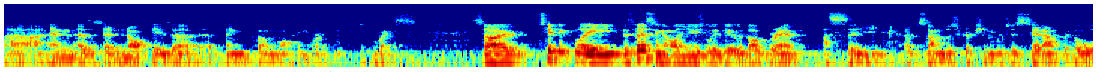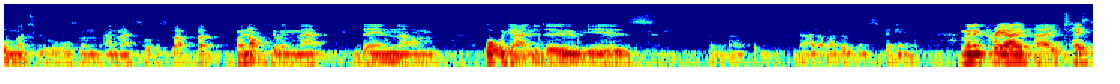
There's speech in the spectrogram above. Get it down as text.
Uh, and as I said, nock is a, a thing for mocking requests. So typically, the first thing I'll usually do is I'll grab a seed of some description which is set up with all of my tools and, and that sort of stuff. But if we're not doing that, then um, what we're going to do is, no, that one doesn't expand. I'm going to create a test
